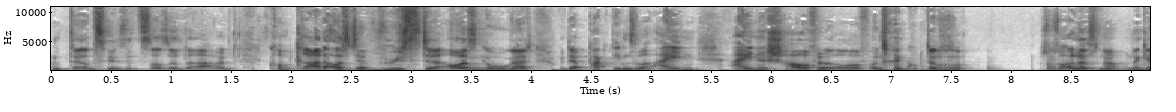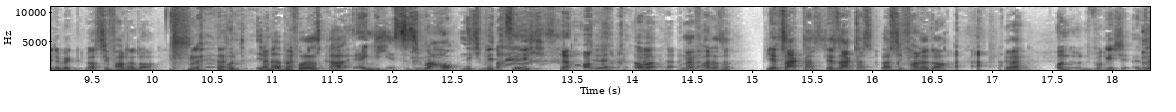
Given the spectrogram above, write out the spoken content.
und der sitzt doch so da und kommt gerade aus der Wüste ausgehungert und der packt ihm so ein, eine Schaufel rauf und dann guckt er so, ist das alles, ne? Und dann geht er weg, lass die Pfanne da. Und immer bevor das gerade, eigentlich ist es überhaupt nicht witzig, ja, aber mein Vater so, jetzt sag das, jetzt sag das, lass die Pfanne da. Ja? Und, und wirklich, also,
